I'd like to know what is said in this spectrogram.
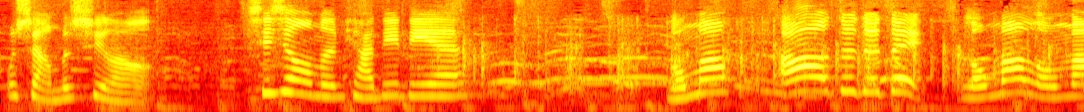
我想不起了。谢谢我们朴爹爹，龙猫哦，对对对，龙猫龙猫，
